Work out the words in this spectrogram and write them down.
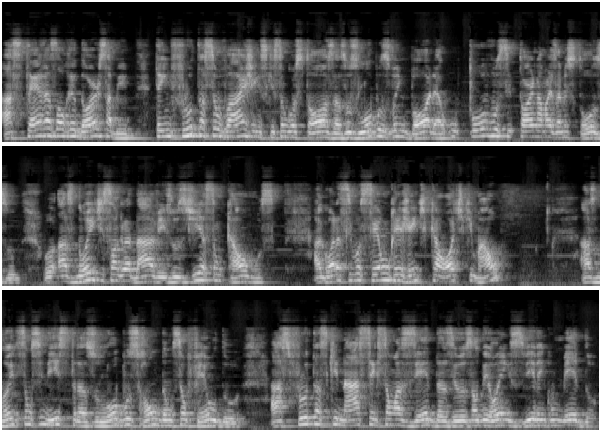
as terras ao redor, sabe, tem frutas selvagens que são gostosas, os lobos vão embora, o povo se torna mais amistoso, as noites são agradáveis, os dias são calmos. Agora, se você é um regente caótico e mau, as noites são sinistras, os lobos rondam seu feudo, as frutas que nascem são azedas e os aldeões vivem com medo.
